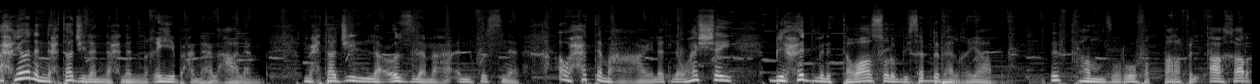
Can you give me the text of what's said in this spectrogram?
أحيانا نحتاج إلى أن إحنا نغيب عن هالعالم. محتاجين لعزلة مع أنفسنا أو حتى مع عائلتنا وهالشيء بيحد من التواصل وبيسبب هالغياب. افهم ظروف الطرف الآخر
